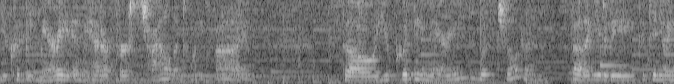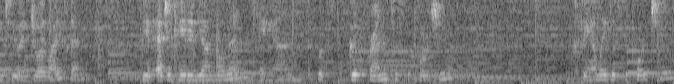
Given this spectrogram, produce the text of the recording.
you could be married, and we had our first child at 25. So you could be married with children. But I'd like you to be continuing to enjoy life and be an educated young woman and with good friends to support you, family to support you.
